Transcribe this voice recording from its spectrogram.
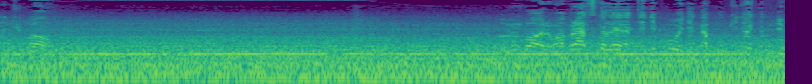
Tudo de bom. Vamos embora. Um abraço, galera. Até depois. Daqui a pouquinho nós estamos de.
